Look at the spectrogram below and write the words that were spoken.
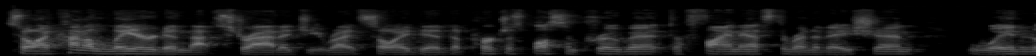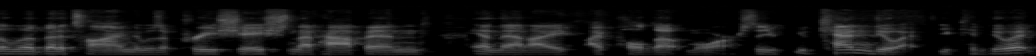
so I kind of layered in that strategy, right? So I did the purchase plus improvement to finance the renovation, waited a little bit of time. There was appreciation that happened, and then I, I pulled out more. So you, you can do it. You can do it.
